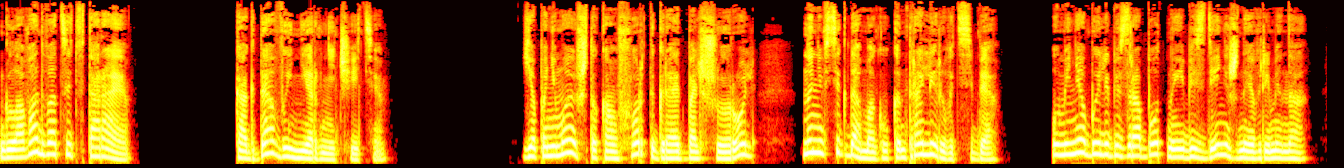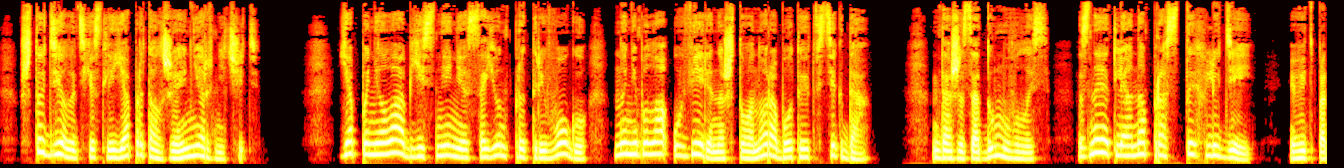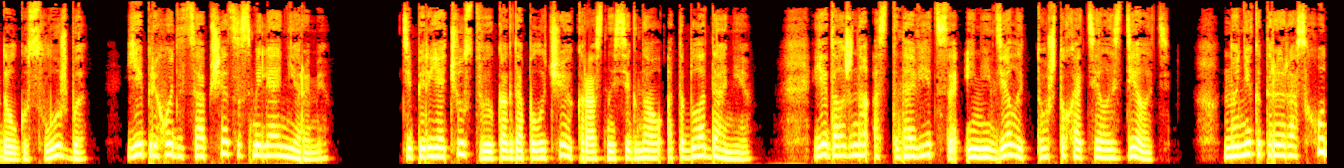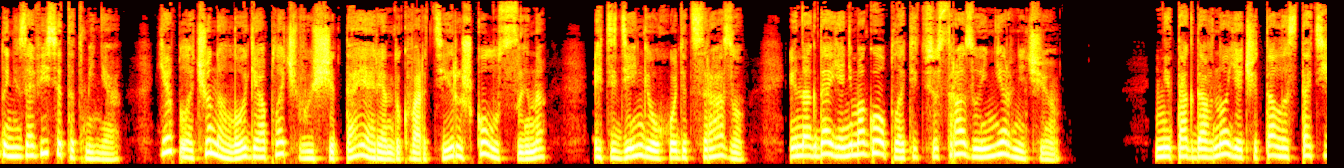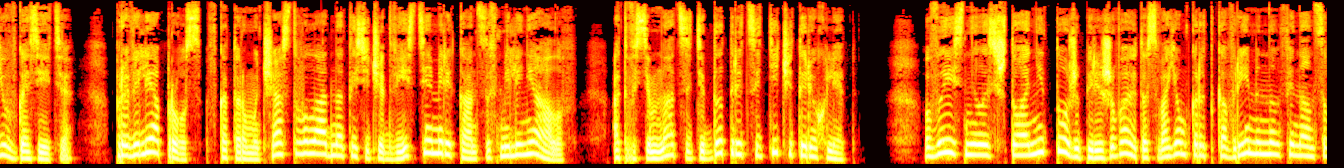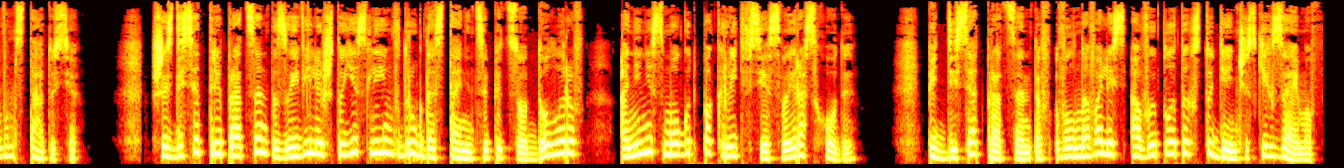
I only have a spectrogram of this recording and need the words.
Глава 22. Когда вы нервничаете. Я понимаю, что комфорт играет большую роль, но не всегда могу контролировать себя. У меня были безработные и безденежные времена. Что делать, если я продолжаю нервничать? Я поняла объяснение Саюн про тревогу, но не была уверена, что оно работает всегда. Даже задумывалась, знает ли она простых людей, ведь по долгу службы ей приходится общаться с миллионерами. Теперь я чувствую, когда получаю красный сигнал от обладания. Я должна остановиться и не делать то, что хотела сделать. Но некоторые расходы не зависят от меня. Я плачу налоги, оплачиваю счета и аренду квартиры, школу сына. Эти деньги уходят сразу. Иногда я не могу оплатить все сразу и нервничаю. Не так давно я читала статью в газете. Провели опрос, в котором участвовало 1200 американцев-миллениалов от 18 до 34 лет. Выяснилось, что они тоже переживают о своем кратковременном финансовом статусе. 63% заявили, что если им вдруг достанется 500 долларов, они не смогут покрыть все свои расходы. 50% волновались о выплатах студенческих займов.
